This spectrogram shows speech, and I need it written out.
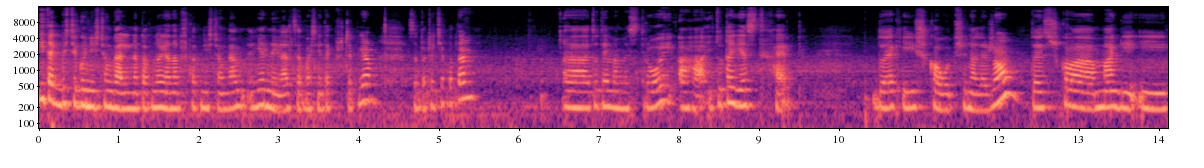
i tak byście go nie ściągali na pewno. Ja na przykład nie ściągam. Jednej lalce właśnie tak przyczepiłam. Zobaczycie potem. Tutaj mamy strój. Aha, i tutaj jest herb. Do jakiej szkoły przynależą? To jest szkoła magii i.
